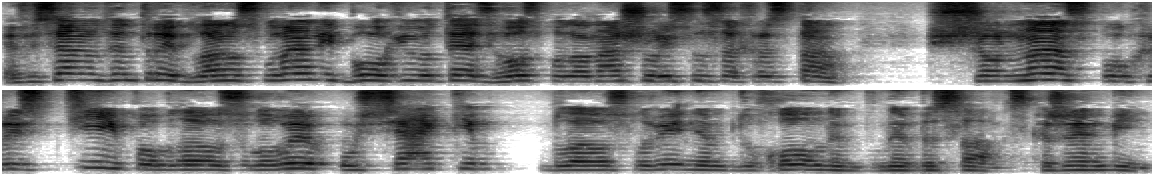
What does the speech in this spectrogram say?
Ефесян 1.3. Благословений Бог і Отець Господа нашого Ісуса Христа, що нас у Христі поблагословив усяким благословенням духовним в небесах. Скажи амінь.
